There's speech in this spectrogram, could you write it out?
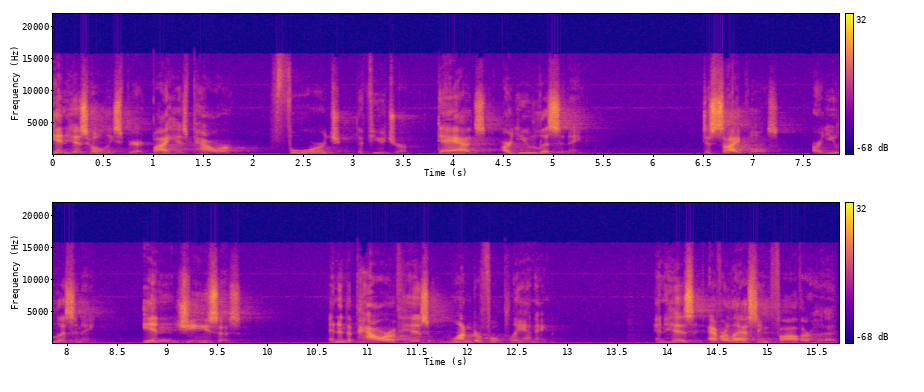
in His Holy Spirit, by His power, forge the future. Dads, are you listening? Disciples, are you listening? In Jesus and in the power of His wonderful planning and His everlasting fatherhood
